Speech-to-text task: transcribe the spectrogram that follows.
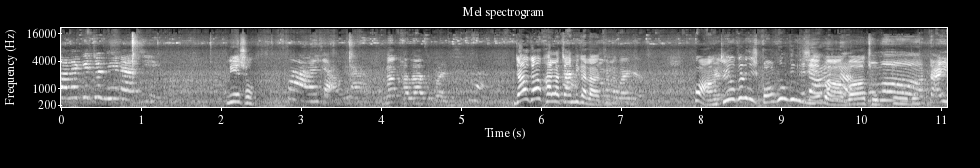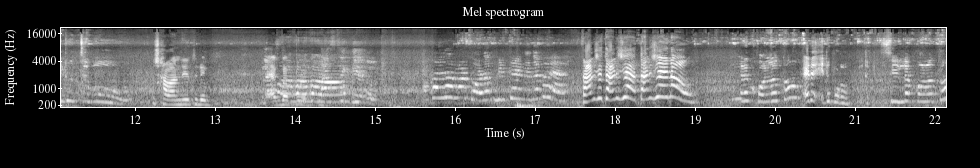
অনেক কিছু কিনেছি নিয়ে এসো। যাও যাও খালা চান্দি খালা আছে। ও আংটিও কিনেছিস কখন কিনেছিস এ বাবা ছোট্ট টাইট হচ্ছে গো। সাবান দিয়ে তুলে একবার পরে তানিশা তানিশা তানিশা এই নাও। এটা খোলো তো। এটা এটা পড়ো এটা সিলটা খোলো তো।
